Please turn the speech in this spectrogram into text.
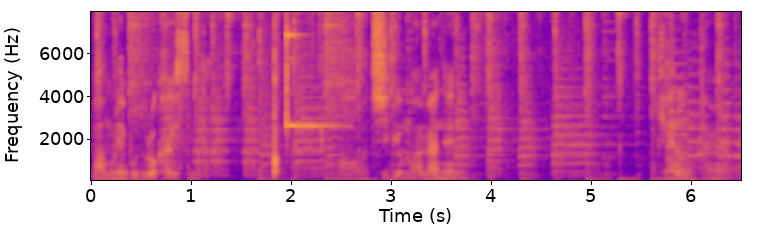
마무리해 보도록 하겠습니다. 어, 지금 화면은 캐논 카메라입니다.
